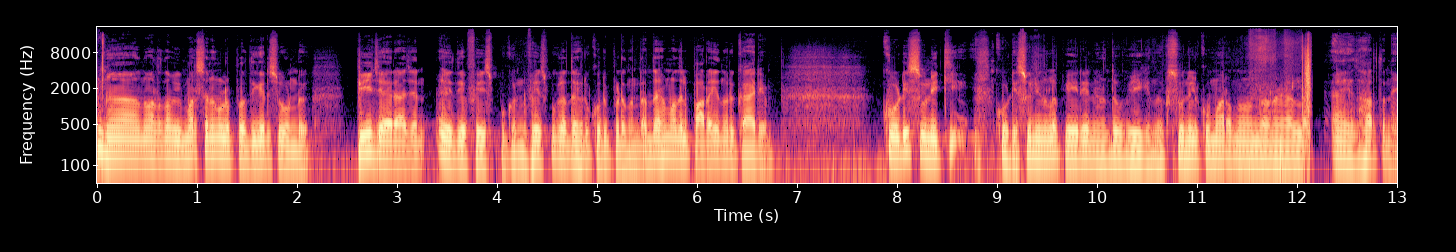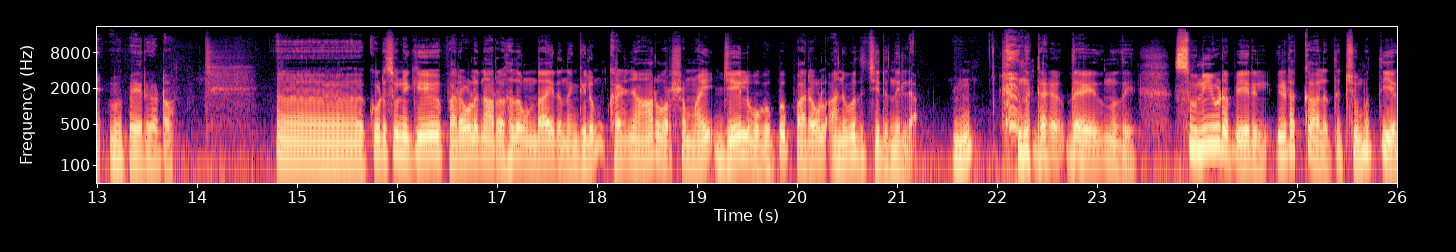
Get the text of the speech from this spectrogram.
പറഞ്ഞ വിമർശനങ്ങൾ പ്രതികരിച്ചുകൊണ്ട് പി ജയരാജൻ എഴുതിയ ഫേസ്ബുക്കുണ്ട്. ഫേസ്ബുക്കിൽ അദ്ദേഹം ഒരു കുറിപ്പിടുന്നുണ്ട്. അദ്ദേഹം അതിൽ പറയുന്നൊരു കാര്യം കൊടിസുനിക്ക് കൊടിസുനി എന്നുള്ള പേര് തന്നെയാണ് അത് ഉപയോഗിക്കുന്നത്. സുനിൽ കുമാർ എന്നതാണ് അയാളുടെ യഥാർത്ഥ പേര് കേട്ടോ. കൊടിസുനിക്ക് പരോളിന് അർഹത ഉണ്ടായിരുന്നെങ്കിലും കഴിഞ്ഞ ആറ് വർഷമായി ജയിൽ വകുപ്പ് പരോൾ അനുവദിച്ചിരുന്നില്ല. എന്നിട്ട് അദ്ദേഹം എഴുതുന്നത് സുനിയുടെ പേരിൽ ഇടക്കാലത്ത് ചുമത്തിയ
